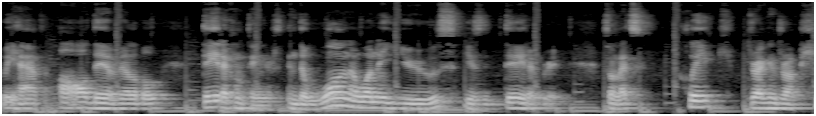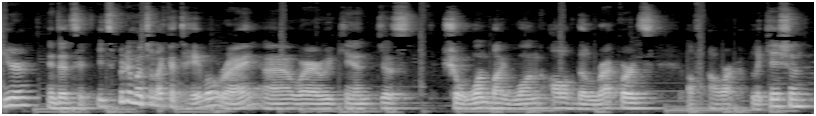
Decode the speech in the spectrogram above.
we have all the available data containers. And the one I want to use is the data grid. So let's click, drag and drop here, and that's it. It's pretty much like a table, right? Uh, where we can just show one by one all of the records of our application.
